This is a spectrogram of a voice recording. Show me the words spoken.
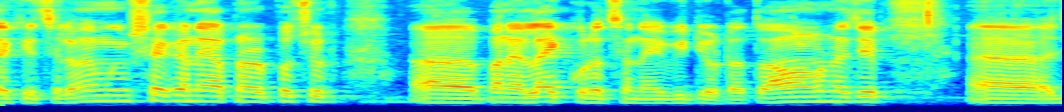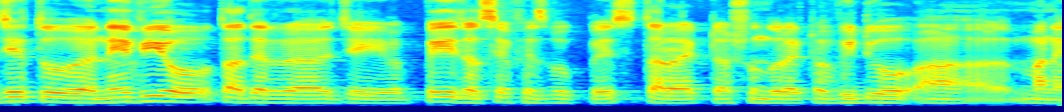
দেখিয়েছিলাম এবং সেখানে আপনারা প্রচুর মানে লাইক করেছেন এই ভিডিওটা তো আমার মনে হয় যে যেহেতু নেভিও তাদের যে পেজ আছে ফেসবুক পেজ তারা একটা সুন্দর একটা ভিডিও মানে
